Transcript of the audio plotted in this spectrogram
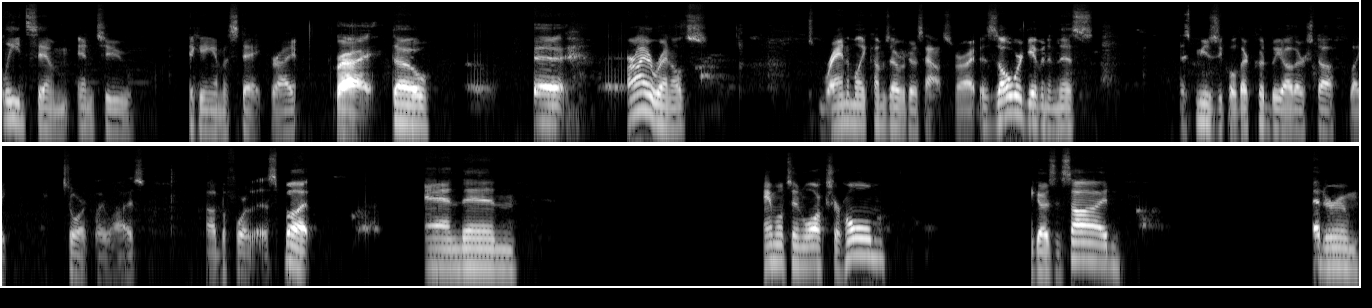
leads him into making a mistake right Right. so uh, Maria Reynolds randomly comes over to his house All right, this is all we're given in this this musical there could be other stuff like historically wise uh, before this but and then Hamilton walks her home. He goes inside, bedroom.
